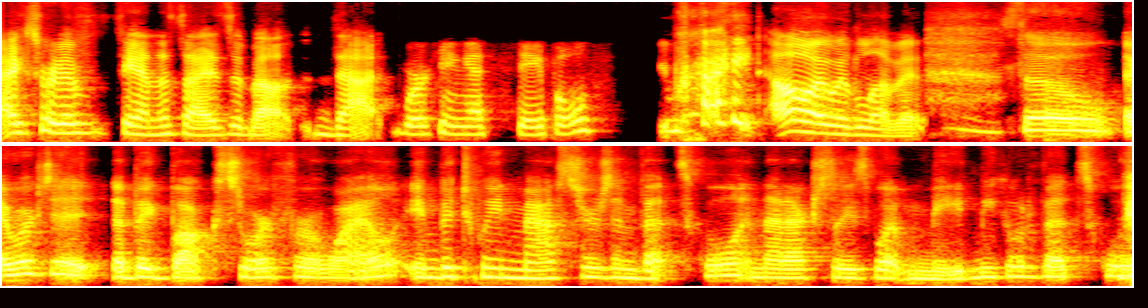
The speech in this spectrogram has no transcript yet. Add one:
I sort of fantasize about that. Working at Staples. Right. Oh, I would love it. So I worked at a big box store for a while in between master's and vet school. And that actually is what made me go to vet school.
